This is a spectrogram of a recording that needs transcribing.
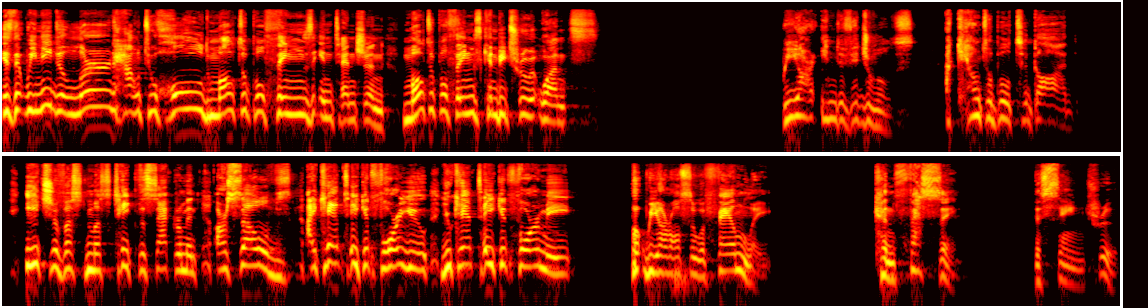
is that we need to learn how to hold multiple things in tension. Multiple things can be true at once. We are individuals accountable to God. Each of us must take the sacrament ourselves. I can't take it for you. You can't take it for me. But we are also a family confessing the same truth.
